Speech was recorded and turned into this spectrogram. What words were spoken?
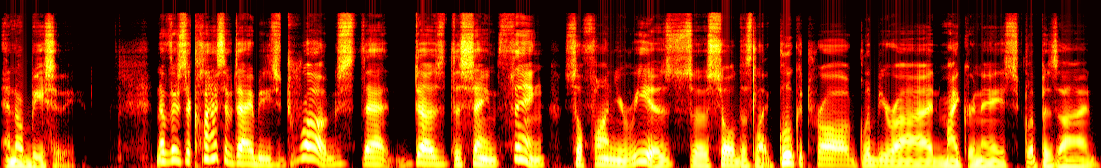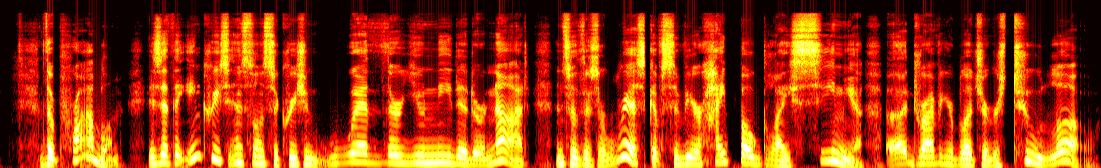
and obesity. Now, there's a class of diabetes drugs that does the same thing. Sulfonylureas, uh, sold as like glucotrol, glyburide, micronase, glipizide. The problem is that they increase insulin secretion whether you need it or not, and so there's a risk of severe hypoglycemia, uh, driving your blood sugars too low.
